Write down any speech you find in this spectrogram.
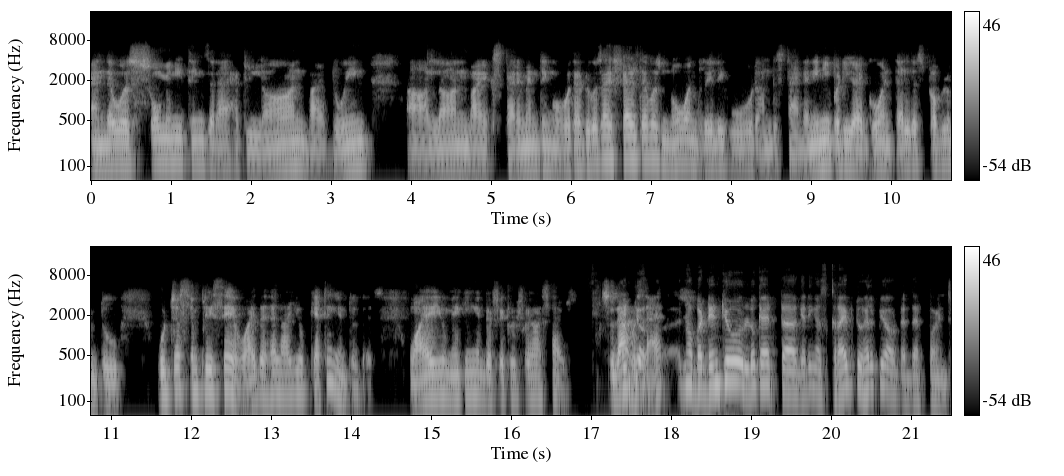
And there were so many things that I had to learn by doing uh, learn by experimenting over there because I felt there was no one really who would understand. And anybody I go and tell this problem to would just simply say, Why the hell are you getting into this? Why are you making it difficult for yourself? So that Didn't was you- that. No, but didn't you look at uh, getting a scribe to help you out at that point?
